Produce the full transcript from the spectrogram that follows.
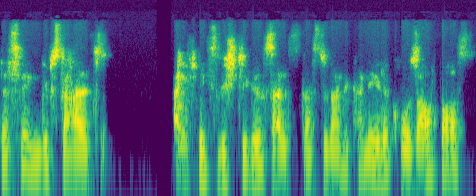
deswegen gibt's da halt eigentlich nichts Wichtiges, als dass du deine Kanäle groß aufbaust.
